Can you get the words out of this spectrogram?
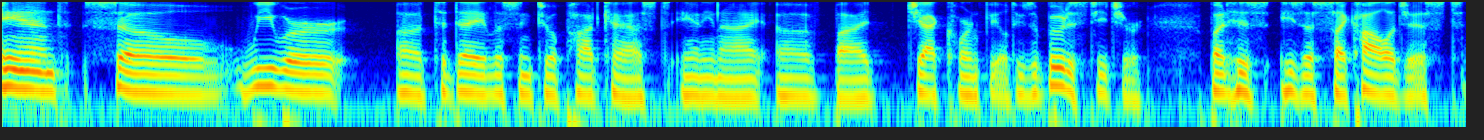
And so we were uh, today listening to a podcast, Annie and I, of by Jack Kornfield, who's a Buddhist teacher, but his he's a psychologist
